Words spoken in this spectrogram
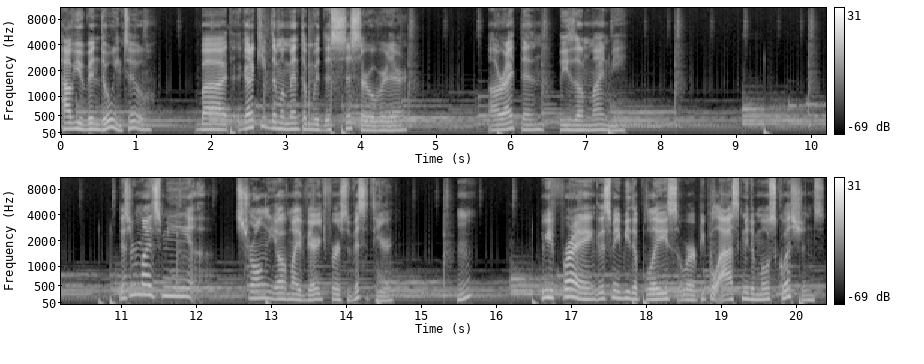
how you've been doing too. But I gotta keep the momentum with this sister over there. Alright then, please don't mind me. This reminds me strongly of my very first visit here. Hmm? To be frank, this may be the place where people ask me the most questions.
